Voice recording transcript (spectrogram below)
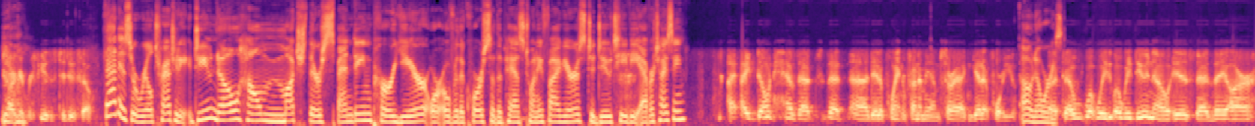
Yeah. Target refuses to do so. That is a real tragedy. Do you know how much they're spending per year or over the course of the past 25 years to do TV advertising? I, I don't have that that uh, data point in front of me. I'm sorry, I can get it for you. Oh, no worries. But uh, what we what we do know is that they are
